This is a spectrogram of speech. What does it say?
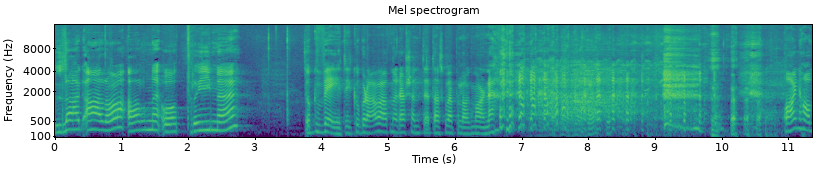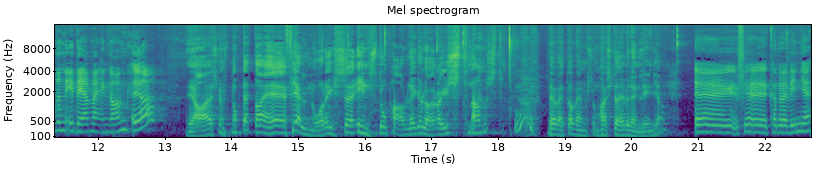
Lag A, da. Arne og Trine. Dere vet ikke hvor glad jeg var når jeg skjønte at jeg skulle være på lag med Arne. Og han hadde en idé med en gang. Ja. Ja, jeg syns nok dette er Fjell-Norges eh, innste opphavlige løyst, nærmest. Det vet jeg hvem som har skrevet den linja? Uh, kan det være Vinje?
